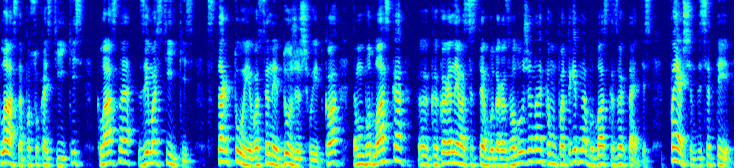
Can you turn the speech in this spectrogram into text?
класна посухостійкість, класна зимостійкість. Стартує восени дуже швидко. Тому, будь ласка, е, коренева система буде розгалужена. Кому потрібно, будь ласка, звертайтесь. Першим 10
